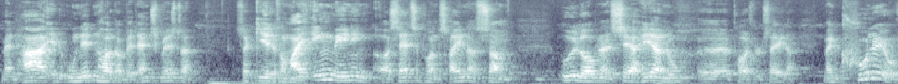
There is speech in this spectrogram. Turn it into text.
Man har et U19-hold, der bliver dansk mester. Så giver det for mig ingen mening at satse på en træner, som udelukkende ser her og nu øh, på resultater. Man kunne jo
